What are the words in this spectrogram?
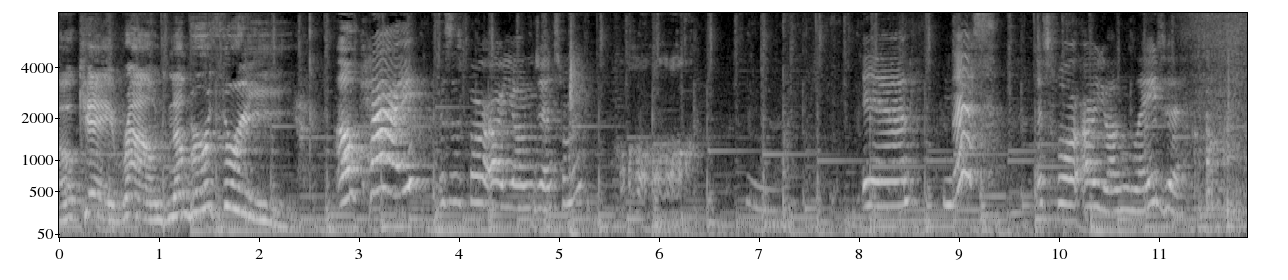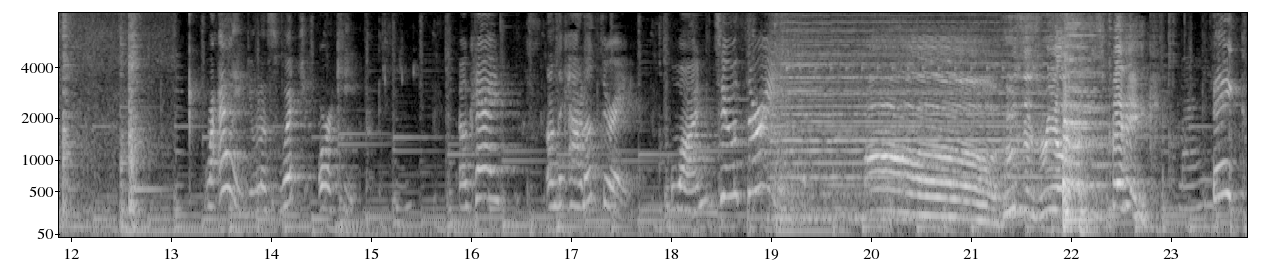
Okay, round number three. Okay, this is for our young gentleman. And this is for our young lady. Riley, do you want to switch or keep? Okay, on the count of three. One, two, three. Oh, whose is real and whose fake? Fake.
